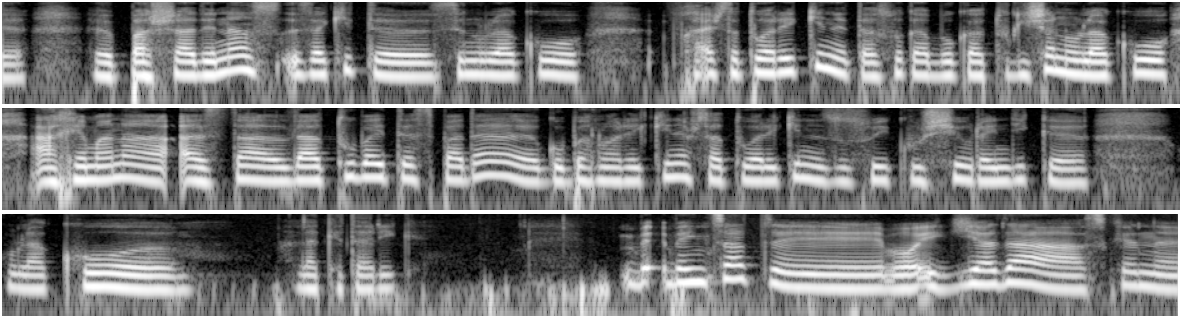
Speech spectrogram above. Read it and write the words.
uh, pasa denaz, ezakit uh, zenolako estatuarekin eta zuek abokatu gisa nolako ahemana ez da aldatu baita ezpada gobernuarekin, estatuarekin ez duzu ikusi oraindik uh, olako uh, laketarik. Behintzat, e, bo, egia da azken e,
